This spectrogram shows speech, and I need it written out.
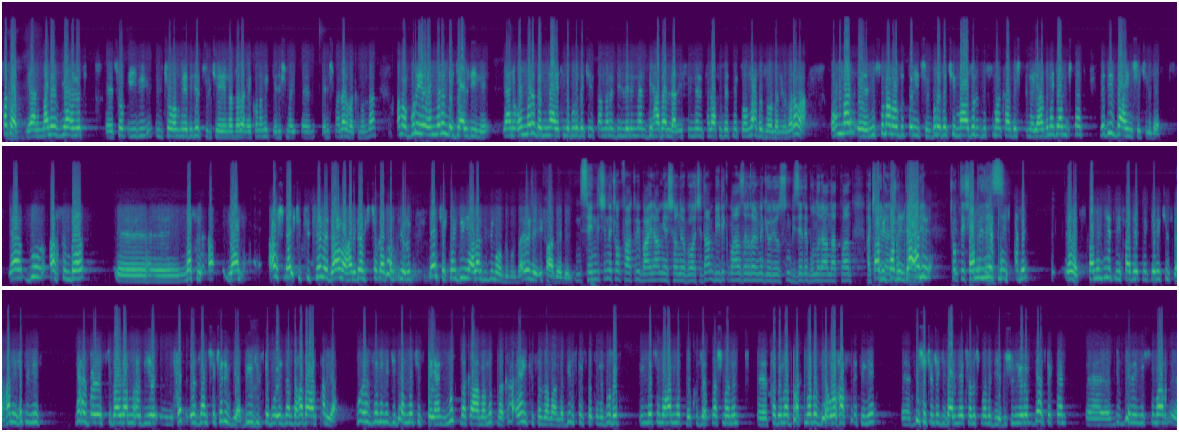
Fakat yani Malezya evet e, çok iyi bir ülke olmayabilir Türkiye'ye nazaran ekonomik gelişme e, gelişmeler bakımından. Ama buraya onların da geldiğini yani onları da nihayetinde buradaki insanların dillerinden bir haberler, isimlerini telaffuz etmekte onlar da zorlanıyorlar ama onlar e, Müslüman oldukları için buradaki mağdur Müslüman kardeşlerine yardıma gelmişler ve biz de aynı şekilde. Ya bu aslında nasıl yani arş belki titremedi ama hani belki çok abartıyorum. Gerçekten dünyalar bizim oldu burada. Öyle ifade edelim. Senin için de çok farklı bir bayram yaşanıyor bu açıdan. Birlik manzaralarını görüyorsun. Bize de bunları anlatman hakikaten Tabii tabii. çok Ya değerli. hani çok teşekkür ederiz. ifade evet, samimiyetle ifade etmek gerekirse hani hepimiz nerede eski bayramlar diye e, hep özlem çekeriz ya. Büyüdükçe bu özlem daha da artar ya. Bu özlemini gidermek isteyen mutlaka ama mutlaka en kısa zamanda bir fırsatını bulup ümmeti Muhammed'le kucaklaşmanın e, tadına bakmalı ve o hasretini e, bir şekilde gidermeye çalışmalı diye düşünüyorum. Gerçekten e, bizleri Müslüman e,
